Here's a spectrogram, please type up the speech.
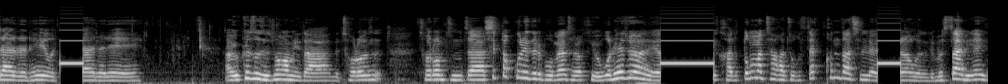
라를 해요, 라를 해. 아, 욕해서 죄송합니다. 근데 저런, 저런 진짜 십덕구리들을 보면 저렇게 욕을 해줘야 해요. 가도 똥 맞춰가지고 세컨드 하실래요? 라고 했는데 몇 살이야, 이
